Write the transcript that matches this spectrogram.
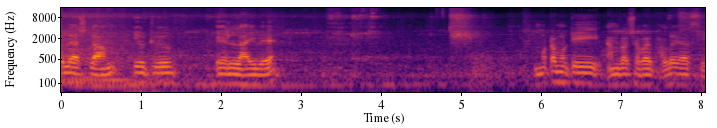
চলে আসলাম ইউটিউব এর লাইভে মোটামুটি আমরা সবাই ভালোই আছি।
